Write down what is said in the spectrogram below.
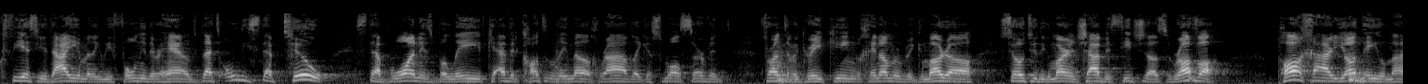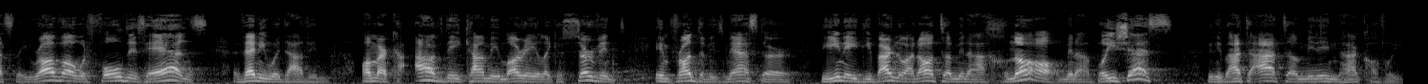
Kfiyas Yadayim, and they're be folding their hands. But that's only step two. Step one is believe. Ke'evid Katan Melech Rav, like a small servant in front of a great king. So to the Gemara in Shabbos teaches us, Rava, Pachar Yodei Umatzle. Rava would fold his hands, then he would daven. Omar Ka'avdei Kame Mare, like a servant in front of his master. V'hine divarnu anata min ha'chna min ha'boishes. V'nibata ata minin ha'kavod.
